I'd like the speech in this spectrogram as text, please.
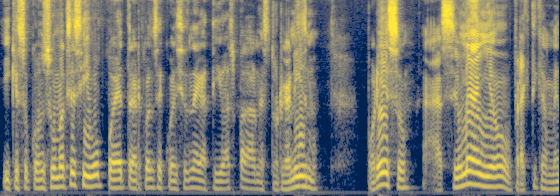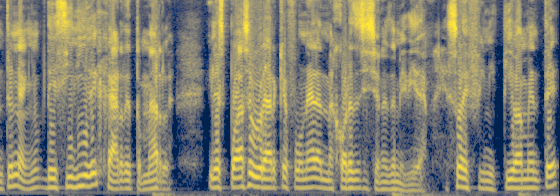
y que su consumo excesivo puede traer consecuencias negativas para nuestro organismo. Por eso, hace un año, o prácticamente un año, decidí dejar de tomarla. Y les puedo asegurar que fue una de las mejores decisiones de mi vida. Eso definitivamente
